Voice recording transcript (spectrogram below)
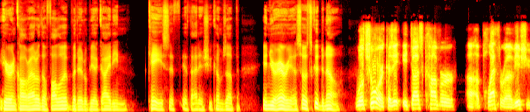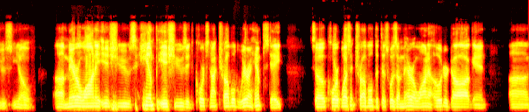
here in Colorado they'll follow it, but it'll be a guiding case if if that issue comes up in your area. So it's good to know. Well, sure, because it, it does cover uh, a plethora of issues. You know, uh, marijuana issues, hemp issues. And court's not troubled. We're a hemp state, so court wasn't troubled that this was a marijuana odor dog and uh,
